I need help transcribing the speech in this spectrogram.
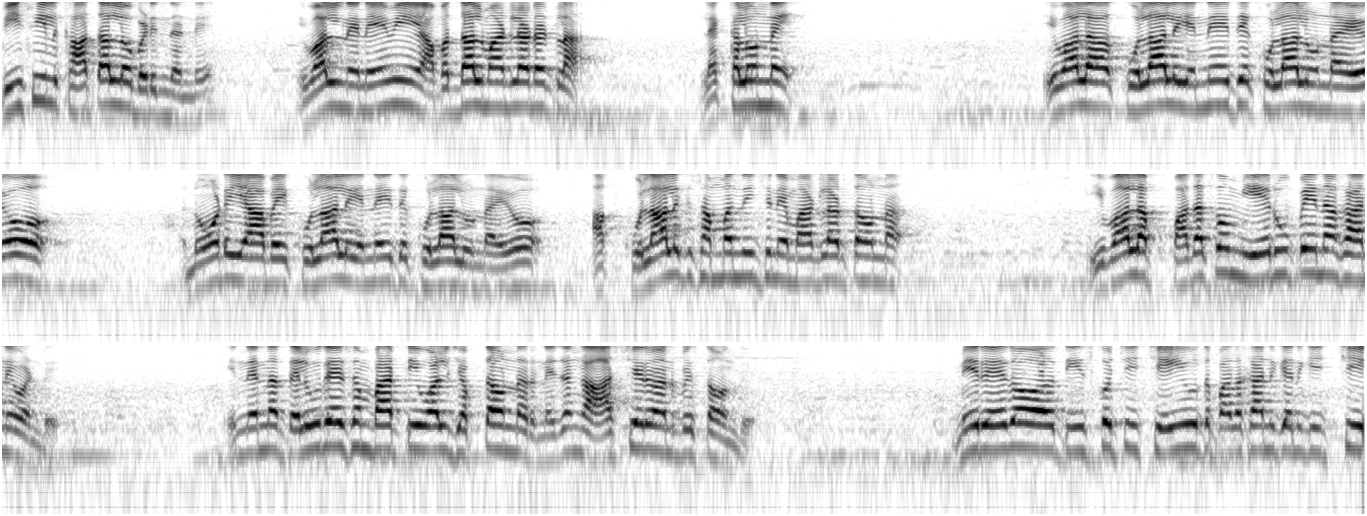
బీసీల ఖాతాల్లో పడిందండి. ఇవాళ నేనేమి అబద్ధాలు మాట్లాడట్లా? లెక్కలు ఉన్నాయి ఇవాళ కులాలు ఎన్నైతే కులాలు ఉన్నాయో నూట యాభై కులాలు ఎన్నైతే కులాలు ఉన్నాయో ఆ కులాలకు సంబంధించి నేను మాట్లాడుతూ ఉన్నా. ఇవాళ పథకం ఏ రూపైనా కానివ్వండి. నిన్న తెలుగుదేశం పార్టీ వాళ్ళు చెప్తా ఉన్నారు. నిజంగా ఆశ్చర్యం అనిపిస్తూ ఉంది. మీరు ఏదో తీసుకొచ్చి చేయూత పథకానికి కనుక ఇచ్చి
